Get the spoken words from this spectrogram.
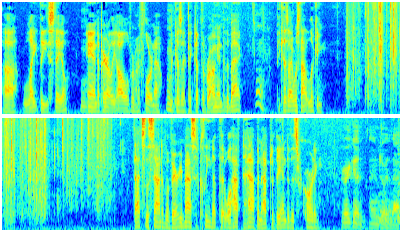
uh, lightly stale Mm-hmm. and apparently all over my floor now hmm. because I picked up the wrong end of the bag Oh. because I was not looking. That's the sound of a very massive cleanup that will have to happen after the end of this recording. Very good. I enjoyed that.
